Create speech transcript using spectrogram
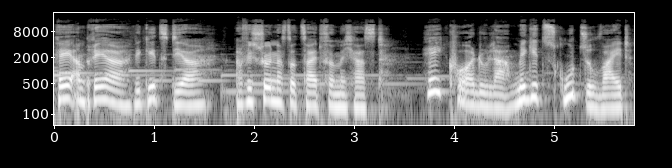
Hey Andrea, wie geht's dir? Ach, wie schön, dass du Zeit für mich hast. Hey Cordula, mir geht's gut soweit.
